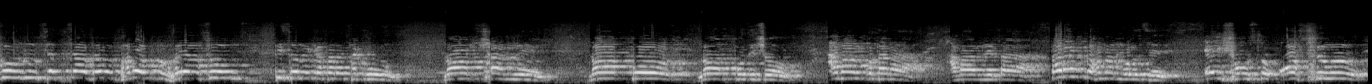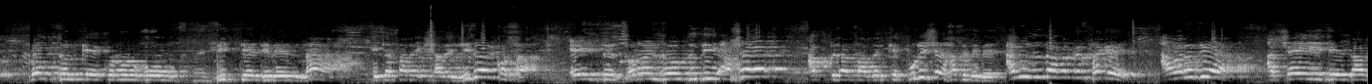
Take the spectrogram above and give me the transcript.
আসুন স্বেচ্ছাসেবক ভালো হয়ে আসুন, পিছনে কাতারে থাকুন। নট সামনে নট পোস্ট নট পজিশন। আমার কথা না, আমার নেতা তারেক রহমান বলেছে, এই সমস্ত অসুখ লোকজনকে কোন রকম দিতে দিবেন না। এটা তারেক সাহেবের নিজের কথা। এই ধরনের লোক যদি আসে, আপনারা তাদেরকে পুলিশের হাতে দেবেন। আমি যদি আমার কাছে থাকে, আমারও দিয়া। আর সেই যে যার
